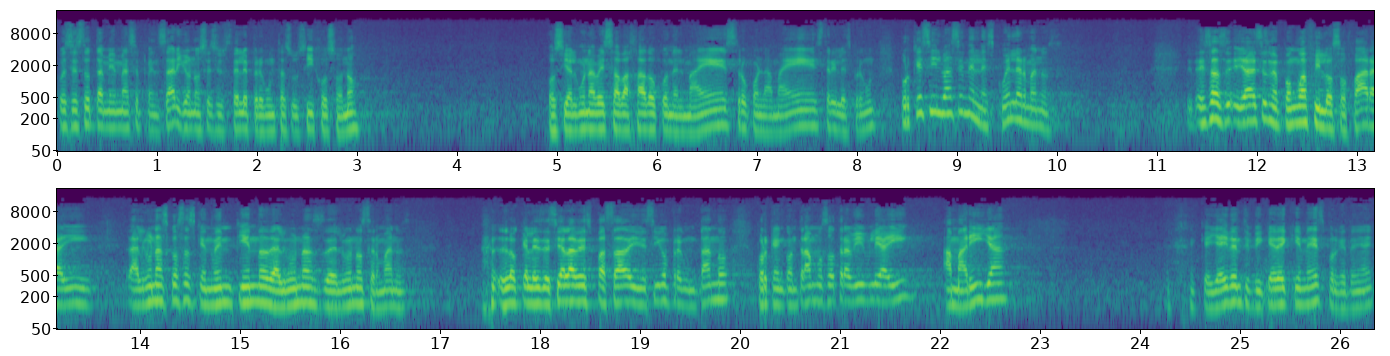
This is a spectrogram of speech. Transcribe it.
pues esto también me hace pensar, yo no sé si usted le pregunta a sus hijos o no o si alguna vez ha bajado con el maestro, con la maestra y les pregunto, ¿por qué si lo hacen en la escuela, hermanos? Esas, ya a veces me pongo a filosofar ahí algunas cosas que no entiendo de, algunas, de algunos hermanos. Lo que les decía la vez pasada y les sigo preguntando, porque encontramos otra Biblia ahí, amarilla, que ya identifiqué de quién es, porque tenía...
